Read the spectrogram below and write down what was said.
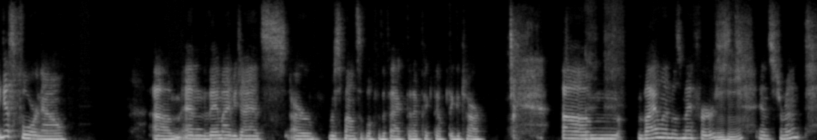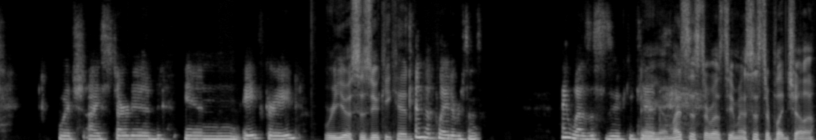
I guess four now. Um, and They Might Be Giants are responsible for the fact that I picked up the guitar. Um, violin was my 1st Mhm. instrument, which I started in eighth grade Were you a Suzuki kid? and have played ever since. I was a Suzuki There you kid. go. My sister was too. My sister played cello.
